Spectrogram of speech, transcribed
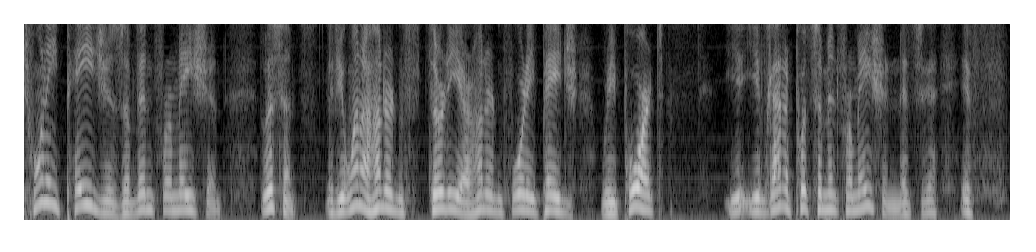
20 pages of information. Listen, if you want a 130 or 140 page report, you, you've got to put some information. It's uh, if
